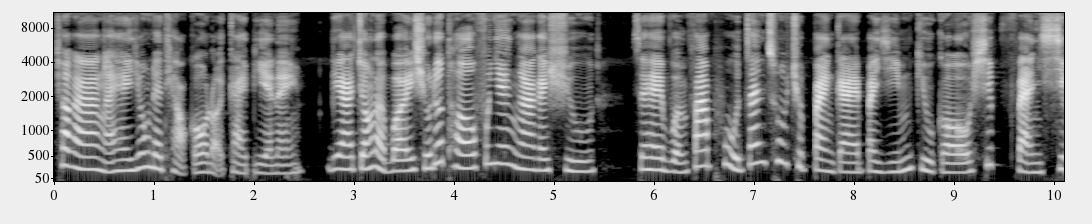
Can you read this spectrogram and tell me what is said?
确啊，我是用咧条歌来改编的。你啊，讲了不，小朵朵，欢迎我的树。即系文化部赞助出版嘅《白人九歌十番十》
